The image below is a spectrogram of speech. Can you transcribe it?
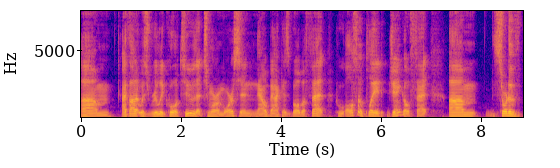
Um, I thought it was really cool too that Temuera Morrison, now back as Boba Fett, who also played Jango Fett, um, sort of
